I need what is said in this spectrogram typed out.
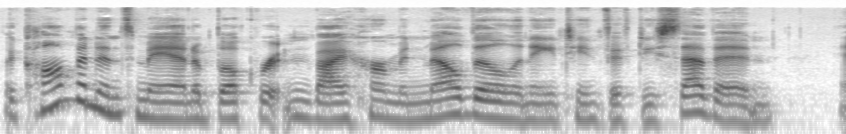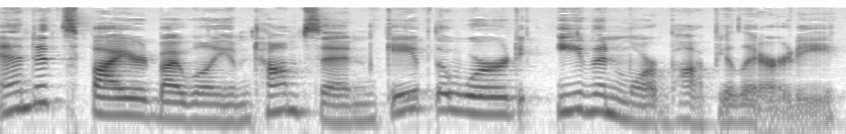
The Confidence Man, a book written by Herman Melville in 1857 and inspired by William Thompson, gave the word even more popularity.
